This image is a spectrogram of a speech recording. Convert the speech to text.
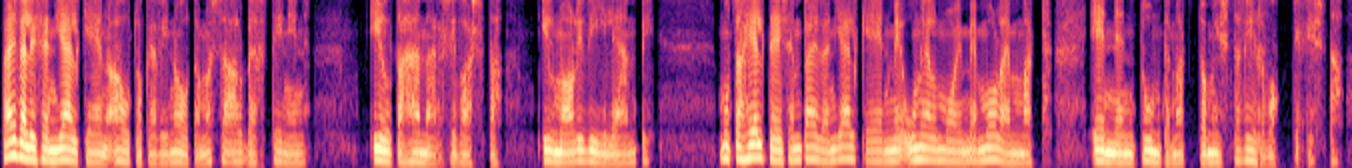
Päivällisen jälkeen auto kävi noutamassa Albertinin. Ilta hämärsi vasta, ilma oli viileämpi, mutta helteisen päivän jälkeen me unelmoimme molemmat ennen tuntemattomista virvokkeista –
